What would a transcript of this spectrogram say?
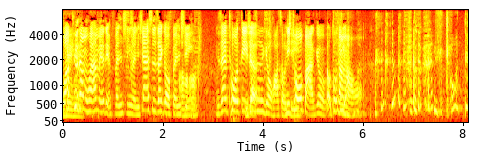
我要 cue 他们，他们有点分心了。你现在是，是在给我分心？哦哦你在拖地的，你是不是给我划手机？你拖把给我放好哦。你拖地，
